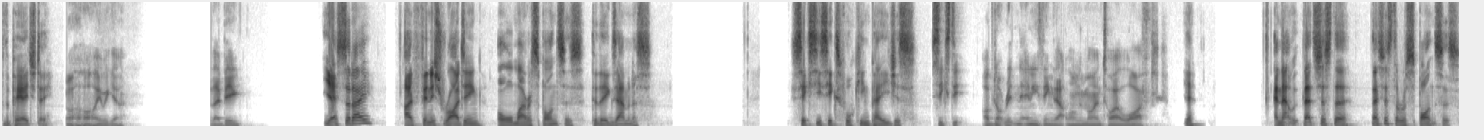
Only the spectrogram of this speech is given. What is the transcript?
for the PhD. Oh, here we go. Are they big? Yesterday, I finished writing all my responses to the examiners. 66 fucking pages. 60. I've not written anything that long in my entire life. Yeah. And that that's just the that's just the responses.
